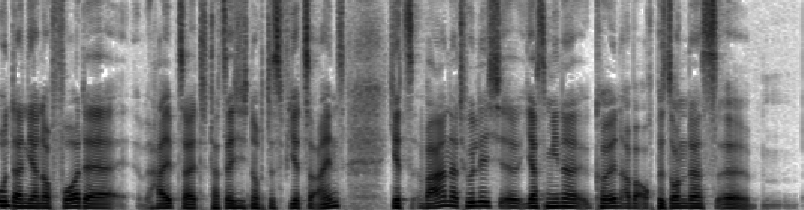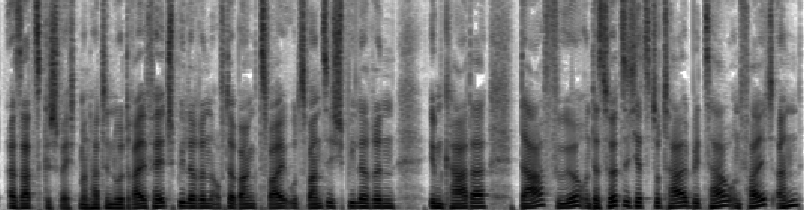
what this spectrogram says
und dann ja noch vor der Halbzeit tatsächlich noch das 4 zu 1. Jetzt war natürlich äh, Jasmina Köln aber auch besonders äh, ersatzgeschwächt. Man hatte nur drei Feldspielerinnen auf der Bank, zwei U20-Spielerinnen im Kader. Dafür, und das hört sich jetzt total bizarr und falsch an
